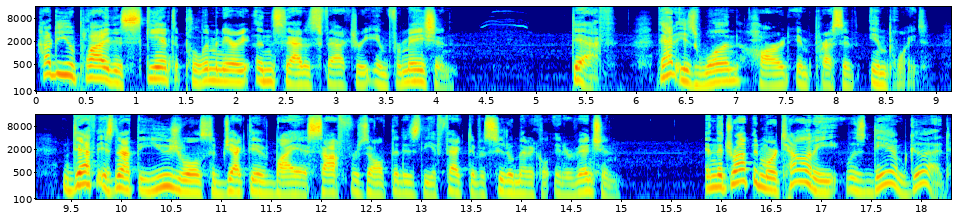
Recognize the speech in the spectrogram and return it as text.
how do you apply this scant preliminary unsatisfactory information? Death. That is one hard, impressive endpoint. Death is not the usual subjective bias soft result that is the effect of a pseudomedical intervention. And the drop in mortality was damn good.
